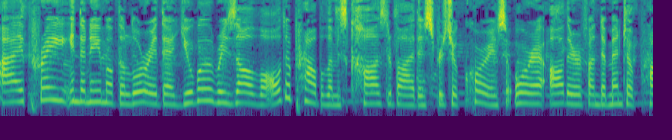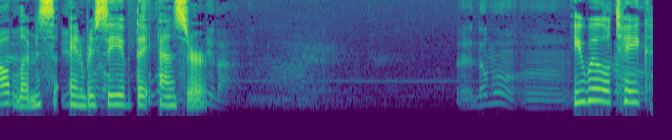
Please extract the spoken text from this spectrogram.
I pray in the name of the Lord that you will resolve all the problems caused by the spiritual cords or other fundamental problems and receive the answer. It will take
